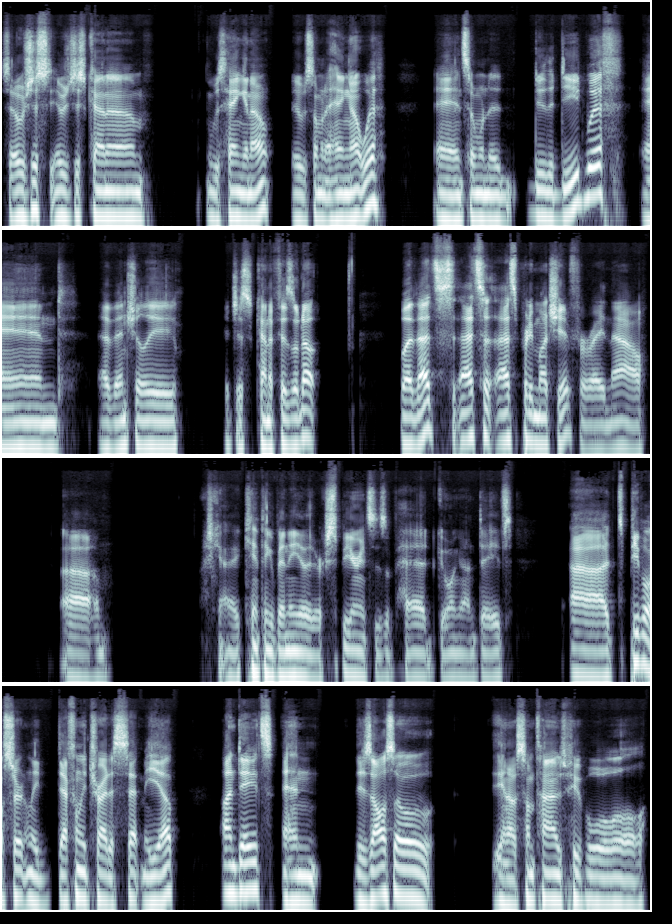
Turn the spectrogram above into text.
So it was just it was just kind of it was hanging out. It was someone to hang out with and someone to do the deed with. And eventually it just kind of fizzled out. But that's that's that's pretty much it for right now. Um, I can't think of any other experiences I've had going on dates. Uh, people certainly definitely try to set me up on dates, and there's also, you know, sometimes people will,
